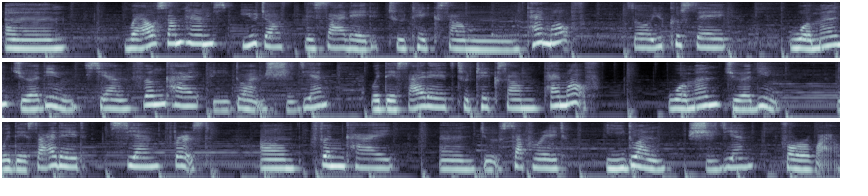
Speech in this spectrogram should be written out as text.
And well, sometimes you just decided to take some time off. So you could say, 我们决定先分开一段时间。 We decided to take some time off. 我们决定，we decided 先 first，嗯，分开，嗯，就 separate 一段时间 for a while。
